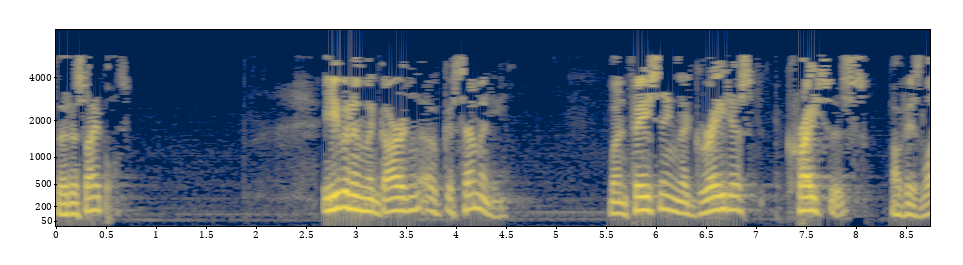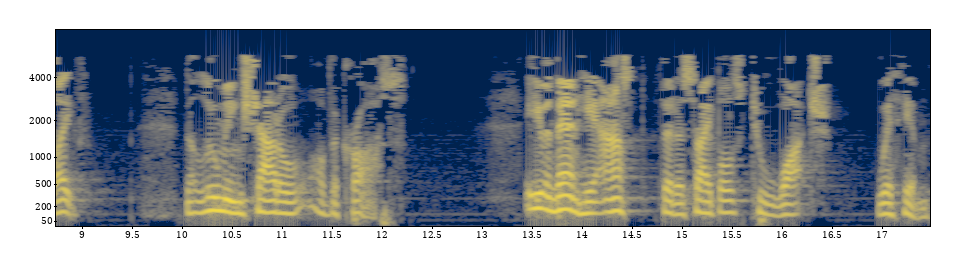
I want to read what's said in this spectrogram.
the disciples. Even in the Garden of Gethsemane, when facing the greatest crisis of his life, the looming shadow of the cross. Even then, he asked the disciples to watch with him.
